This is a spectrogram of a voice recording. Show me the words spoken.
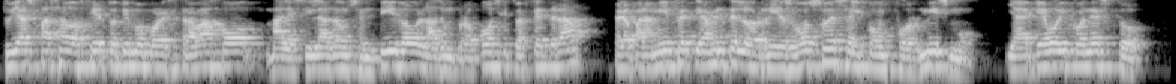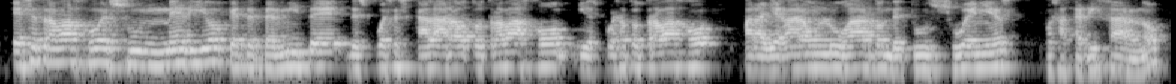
tú ya has pasado cierto tiempo por ese trabajo, vale, sí le has dado un sentido, le has dado un propósito, etcétera, pero para mí efectivamente lo riesgoso es el conformismo. ¿Y a qué voy con esto? Ese trabajo es un medio que te permite después escalar a otro trabajo y después a otro trabajo para llegar a un lugar donde tú sueñes pues aterrizar, ¿no?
